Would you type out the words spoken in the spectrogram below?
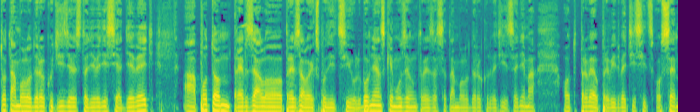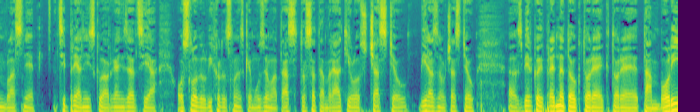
To tam bolo do roku 1999 a potom prevzalo, prevzalo expozíciu Ľubovňanské múzeum, ktoré zase tam bolo do roku 2007 a od 1.1.2008 vlastne Cyprianísková organizácia oslovil Východoslovenské múzeum a tá, to sa tam vrátilo s časťou, výraznou časťou zbierkových predmetov, ktoré, ktoré tam boli.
